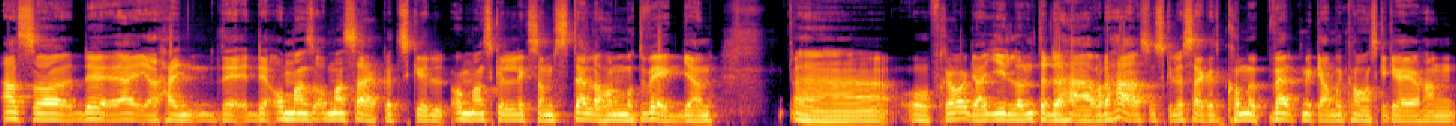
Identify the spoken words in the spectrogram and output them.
Alltså, det, ja, han, det, det, om, man, om man säkert skulle, om man skulle liksom ställa honom mot väggen eh, och fråga gillar du inte det här och det här så skulle det säkert komma upp väldigt mycket amerikanska grejer han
